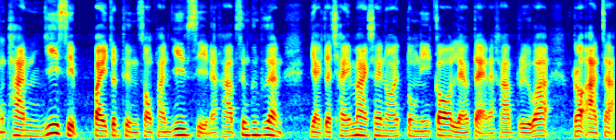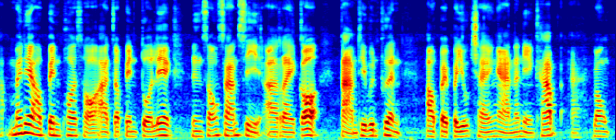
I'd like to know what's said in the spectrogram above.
2020 ไปจนถึง 2024 นะครับ ซึ่งเพื่อนๆ อยากจะใช้มากใช้น้อยตรงนี้ก็แล้วแต่นะครับ หรือว่าเราอาจจะไม่ได้เอาเป็นพศอาจจะเป็นตัวเลข 1 2 3 4 อะไรก็ตามที่เพื่อนๆ เอาไปประยุกต์ใช้งานนั่นเองครับอลองไป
